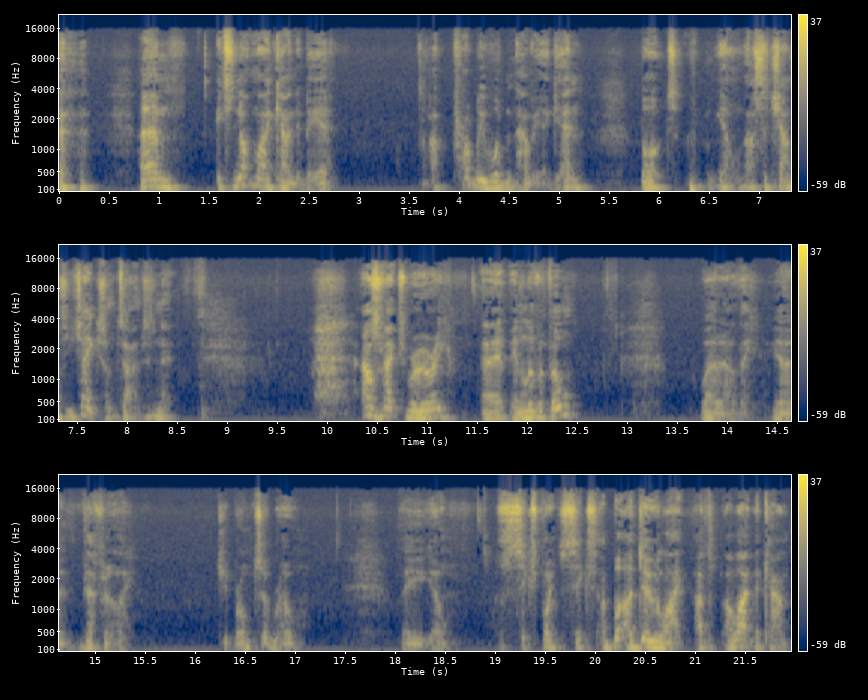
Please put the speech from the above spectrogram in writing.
um, it's not my kind of beer. I probably wouldn't have it again. But, you know, that's the chance you take sometimes, isn't it? Azvex Brewery uh, in Liverpool. Where are they? Yeah, definitely. Gibraltar Row. There you go. 6.6, but I do like, I, I like the can.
